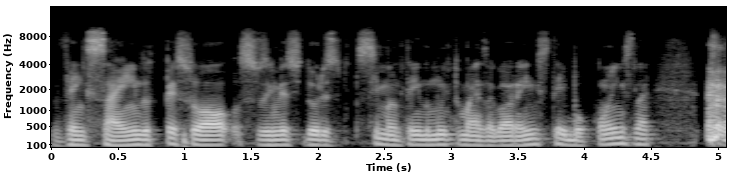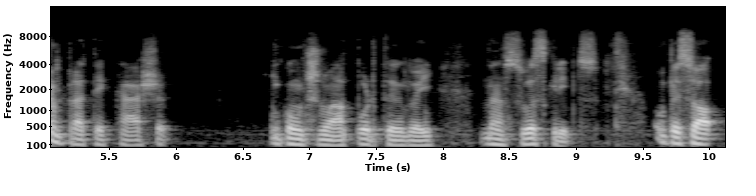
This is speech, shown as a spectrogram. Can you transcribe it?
vem saindo. Pessoal, os investidores se mantendo muito mais agora em stablecoins, né? para ter caixa e continuar aportando aí nas suas criptos. Bom, pessoal,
